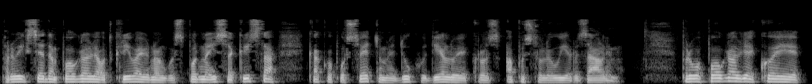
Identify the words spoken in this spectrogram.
Prvih sedam poglavlja otkrivaju nam gospodina Isa Krista kako po svetome duhu djeluje kroz apostole u Jeruzalemu. Prvo poglavlje koje je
